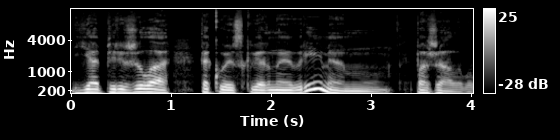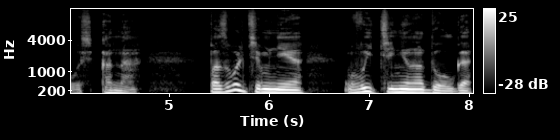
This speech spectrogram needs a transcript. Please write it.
«Я пережила такое скверное время», — пожаловалась она. «Позвольте мне выйти ненадолго.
